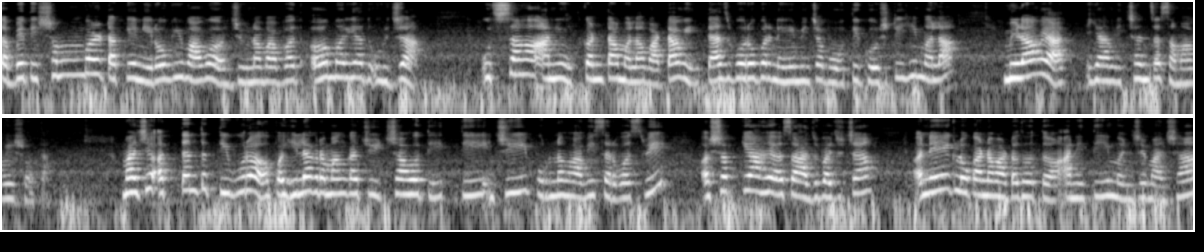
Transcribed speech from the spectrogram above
तब्येती शंभर टक्के निरोगी व्हावं जीवनाबाबत अमर्याद ऊर्जा उत्साह आणि उत्कंठा मला वाटावी. त्याचबरोबर नेहमीच्या भौतिक गोष्टीही मला मिळाव्यात या इच्छांचा समावेश होता. माझी अत्यंत तीव्र पहिल्या क्रमांकाची इच्छा होती ती जी पूर्ण व्हावी सर्वस्वी अशक्य आहे असं आजूबाजूच्या अनेक लोकांना वाटत होतं आणि ती म्हणजे माझ्या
